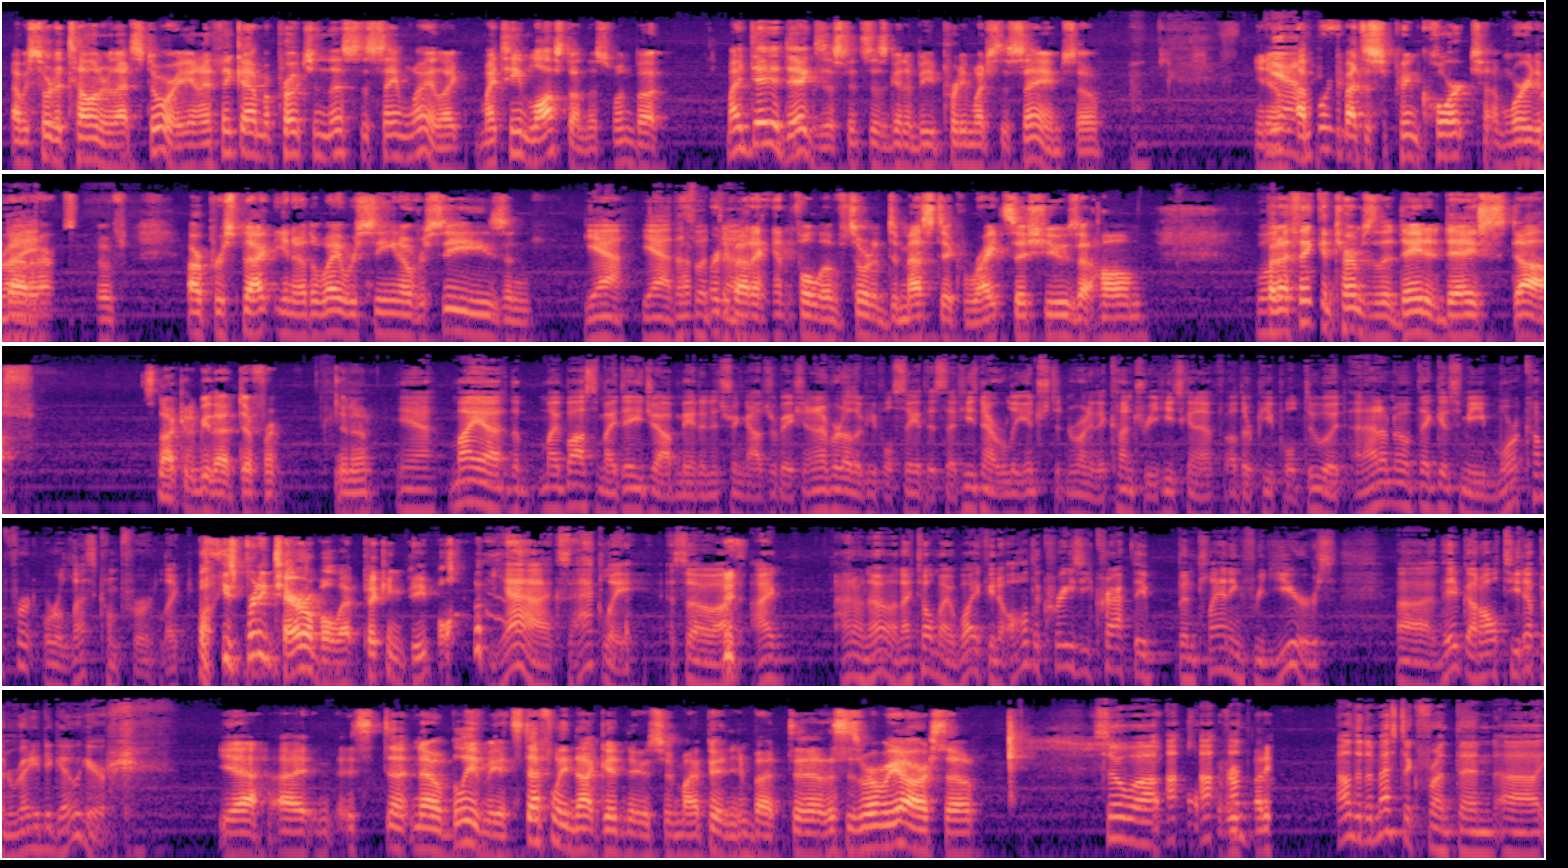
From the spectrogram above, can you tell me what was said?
I was sort of telling her that story. And I think I'm approaching this the same way. Like my team lost on this one, but my day to day existence is going to be pretty much the same. So you know, Yeah. I'm worried about the Supreme Court. I'm worried Right. about our sort of our perspective. You know, the way we're seen overseas, and Yeah, yeah. That's I'm what. worried uh, about a handful of sort of domestic rights issues at home. well, but I think in terms of the day to day stuff, it's not going to be that different. You know. Yeah, my uh, the, my boss at my day job made an interesting observation, and I've heard other people say this that he's not really interested in running the country. He's going to have other people do it, and I don't know if that gives me more comfort or less comfort. Like, Well, he's pretty terrible at picking people. yeah, exactly. So I, I I don't know, and I told my wife, you know, all the crazy crap they've been planning for years, uh, they've got all teed up and ready to go here. yeah, I, it's uh, no, believe me, it's definitely not good news in my opinion. But uh, this is where we are. So So uh, on, on, on the domestic front, then uh,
